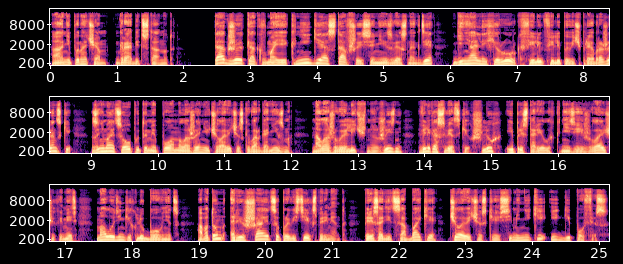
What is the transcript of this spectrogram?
а они по ночам грабить станут? Так же, как в моей книге, оставшейся неизвестно где, гениальный хирург Филипп Филиппович Преображенский занимается опытами по омоложению человеческого организма, налаживая личную жизнь великосветских шлюх и престарелых князей, желающих иметь молоденьких любовниц, а потом решается провести эксперимент — пересадить собаке человеческие семенники и гипофиз.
